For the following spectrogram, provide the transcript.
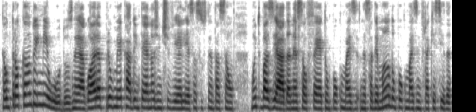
Então, trocando em miúdos, né? Agora, para o mercado interno, a gente vê ali essa sustentação muito baseada nessa oferta um pouco mais, nessa demanda um pouco mais enfraquecida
